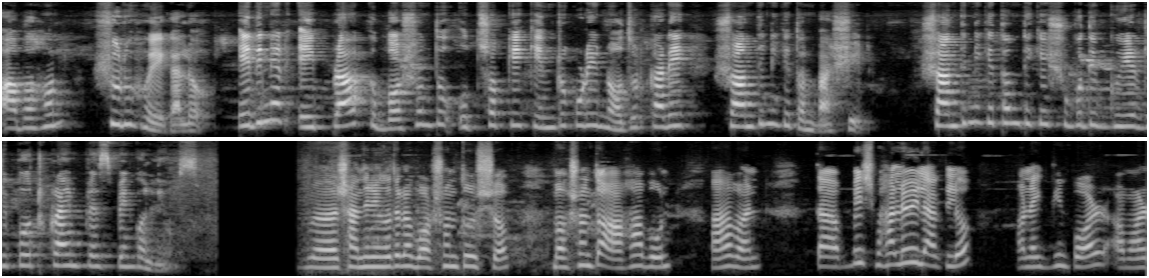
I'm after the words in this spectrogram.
আবাহন শুরু হয়ে গেল। এদিনের এই প্রাক বসন্ত উৎসবকে কেন্দ্র করে নজর কাড়ে শান্তিনিকেতনবাসীর। শান্তিনিকেতন থেকে শুভদীপ গুইয়ের report crime press, Bengal news. Ah শান্তিনিকেতনে বসন্ত উৎসব, বসন্ত আহ্বান আহ্বান, তা বেশ ভালোই লাগল। অনেক দিন পর আমার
